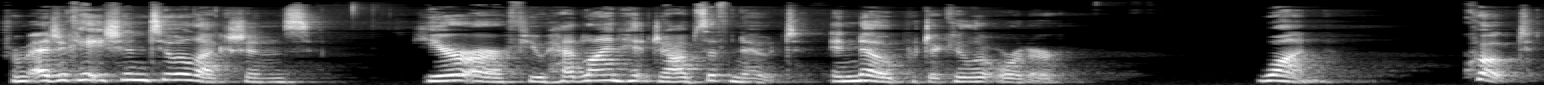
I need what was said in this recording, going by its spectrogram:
From education to elections, here are a few headline hit jobs of note in no particular order. 1. Quote,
